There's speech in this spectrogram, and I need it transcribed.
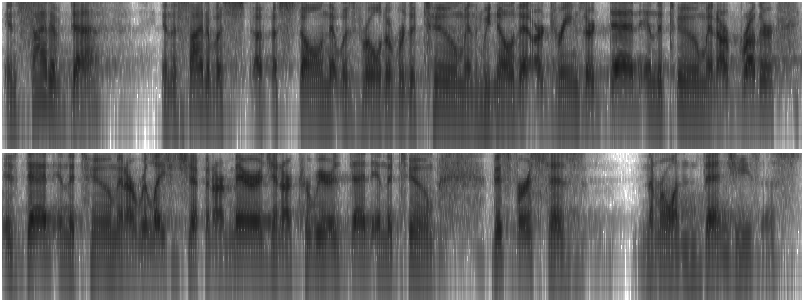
Inside of death, in the side of a, a, stone that was rolled over the tomb, and we know that our dreams are dead in the tomb, and our brother is dead in the tomb, and our relationship and our marriage and our career is dead in the tomb. This verse says, number one, then Jesus.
